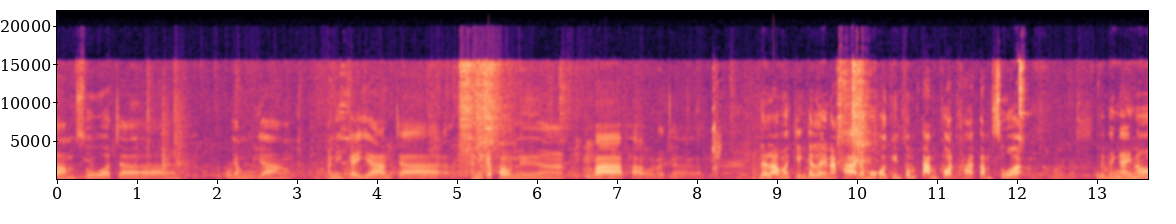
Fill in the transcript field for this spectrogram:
ตำซั่วจ้ายำหมูย่าง อันนี้ไก่ย่างจ้า อันนี้กะเพราเนื้อ ปลาเผาแล้วจ้า เดี๋ยวเรามากินกันเลยนะคะ เดี๋ยวโมขอกินส้มตำก่อนค่ะตำซั่ว เป็นยังไงเนา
